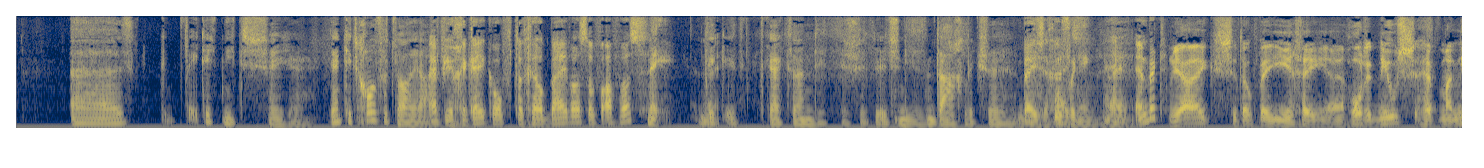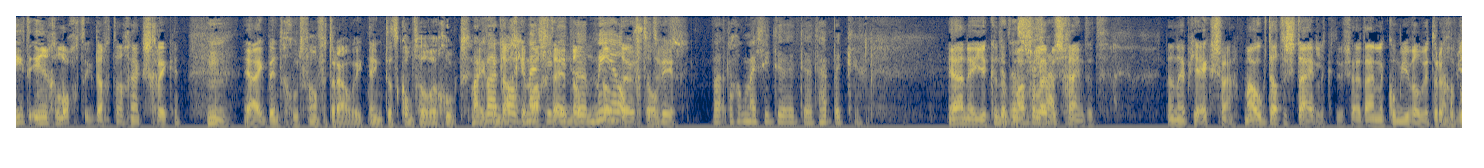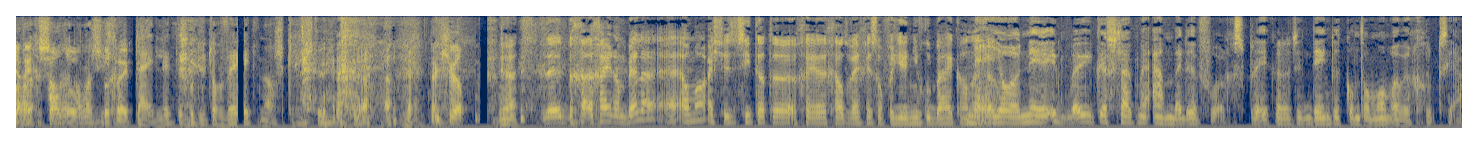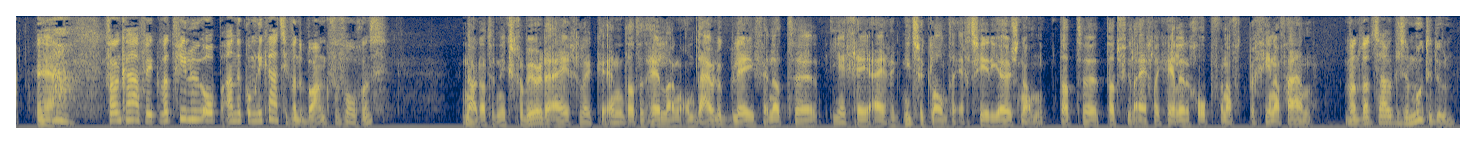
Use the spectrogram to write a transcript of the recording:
Weet ik niet zeker. Denk je, ik geloof het wel, ja. Heb je gekeken of er geld bij was of af was? Nee. nee. Ik, ik, kijk dan, dit is, dit is niet een dagelijkse Bezigheid. oefening. Nee. nee. Embert? Ja, ik zit ook bij ING. Uh, hoor het nieuws, heb maar niet ingelogd. Ik dacht, dan ga ik schrikken. Hmm. Ja, ik ben te goed van vertrouwen. Ik denk, dat komt wel weer goed. Maar Even een dagje wachten en dan, dan deugt het weer. Maar toch ook mensen die, dat heb ik... Ja, nee, je kunt ook mazzel hebben, schijnt het. Dan heb je extra. Maar ook dat is tijdelijk. Dus uiteindelijk kom je wel weer terug op je eigen saldo. Alles is tijdelijk, dat moet u toch weten als christen. Dankjewel. Ja. Ga, ga je dan bellen, Elma, als je ziet dat er geld weg is... of je er niet goed bij kan? Nee, joh, nee ik, ik sluit mij aan bij de vorige spreker. Dat ik denk, dat komt allemaal wel weer goed, ja. ja. Frank Havik, wat viel u op aan de communicatie van de bank vervolgens? Nou, dat er niks gebeurde eigenlijk en dat het heel lang onduidelijk bleef... en dat uh, ING eigenlijk niet zijn klanten echt serieus nam. Dat, uh, dat viel eigenlijk heel erg op vanaf het begin af aan. Want wat zouden ze moeten doen?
